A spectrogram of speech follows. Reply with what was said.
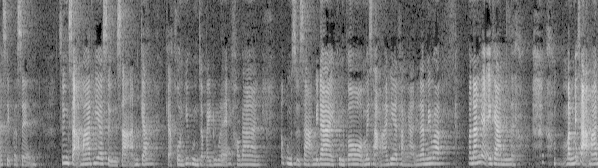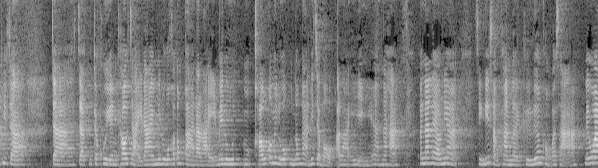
70-80%ซึ่งสามารถที่จะสื่อสารกับกับคนที่คุณจะไปดูแลเขาได้ ถ้าคุณสื่อสารไม่ได้ คุณก็ไม่สามารถที่จะทำงานนี้ได้ไม่ว่า เพราะนั้นเนี่ยไอการมันไม่สามารถที่จะจะจะจะคุยกันเข้าใจได้ ไม่รู้ว่าเขาต้องการอะไร ไม่รู้เขาก็ไม่รู้ว่าคุณต้องการที่จะบอกอะไรอย่างเงี้ยนะคะ เพราะนั้นแล้วเนี่ยสิ่งที่สำคัญเลยคือเรื่องของภาษาไม่ว่า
